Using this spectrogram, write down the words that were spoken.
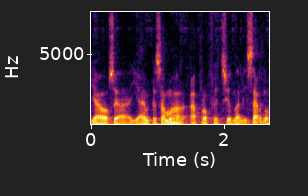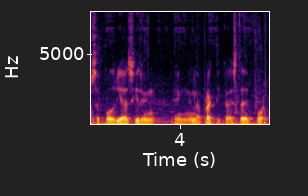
ya, o sea, ya empezamos a, a profesionalizarnos, se podría decir, en, en- en la práctica de este deporte.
